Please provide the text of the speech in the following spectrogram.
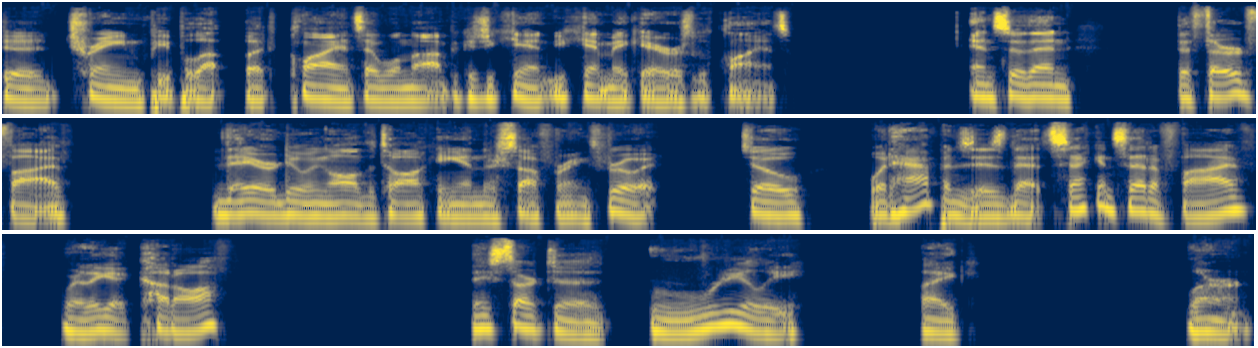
to train people up, but clients I will not because you can't you can't make errors with clients. And so then the third five, they are doing all the talking and they're suffering through it. So what happens is that second set of five where they get cut off, they start to really like learn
